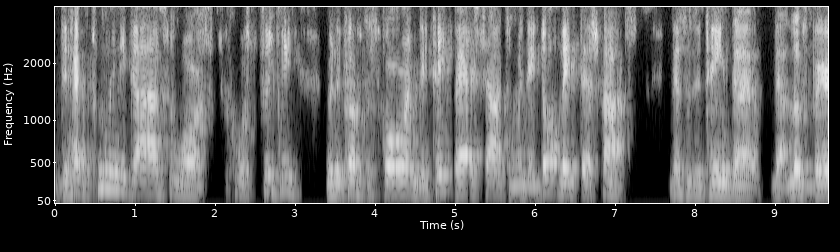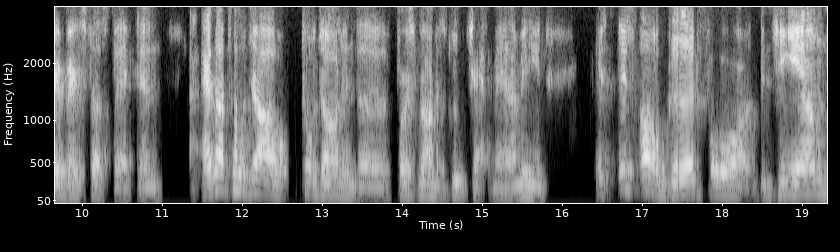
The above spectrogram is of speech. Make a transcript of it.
they have too many guys who are who are streaky when it comes to scoring. They take bad shots, and when they don't make their shots, this is a team that that looks very, very suspect. And as I told y'all, told y'all in the first round of group chat, man. I mean, it's it's all good for the GM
